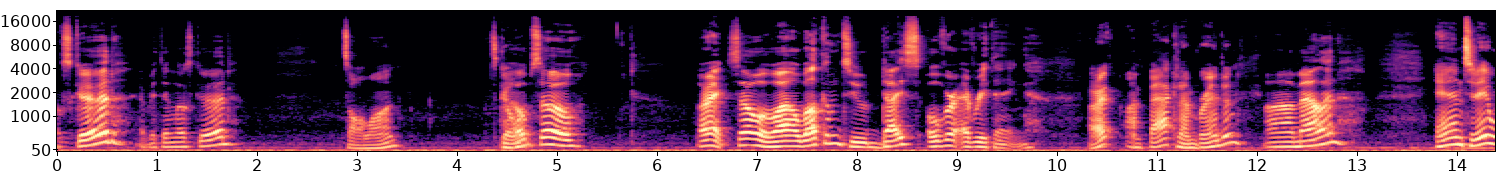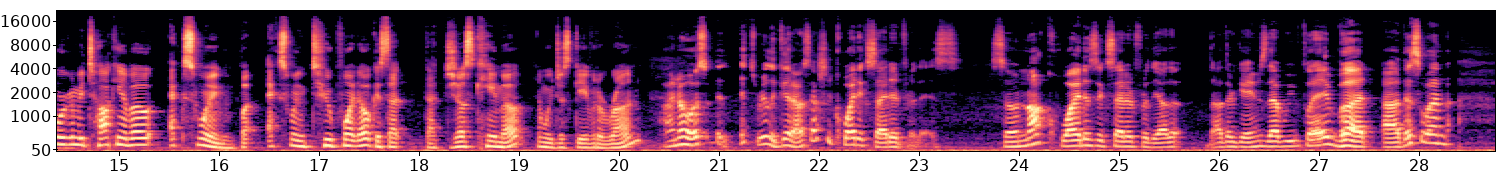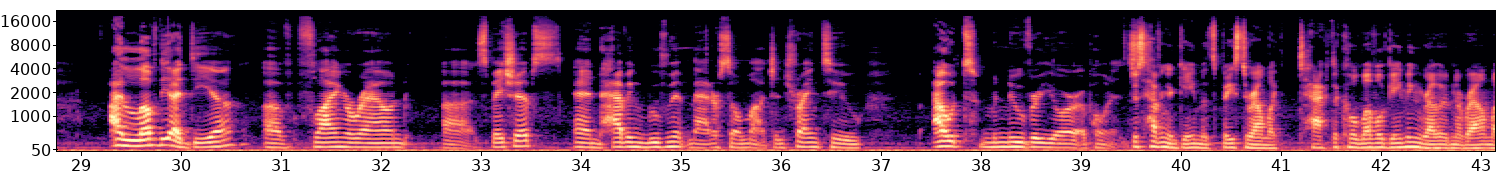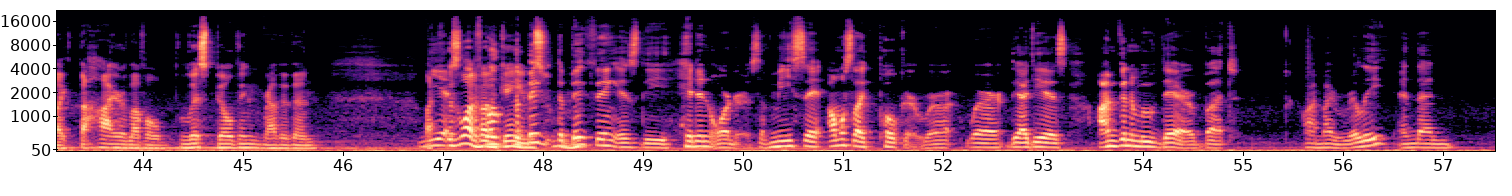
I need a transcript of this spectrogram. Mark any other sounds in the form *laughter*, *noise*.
Looks good. Everything looks good. It's all on. Let's I go. hope so. All right. So, uh, welcome to Dice Over Everything. All right, I'm back and I'm Brandon. I'm Alan. And today we're going to be talking about X-Wing, but X-Wing 2.0 because that, that just came out and we just gave it a run. I know it's it's really good. I was actually quite excited for this. So not quite as excited for the other the other games that we play, but uh, this one, I love the idea of flying around uh, spaceships and having movement matter so much, and trying to outmaneuver your opponents. Just having a game that's based around like tactical level gaming rather than around like the higher level list building rather than like, there's a lot of other games. The big, the big thing is the hidden orders of me say almost like poker, where where the idea is I'm gonna move there, but am I really? And then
